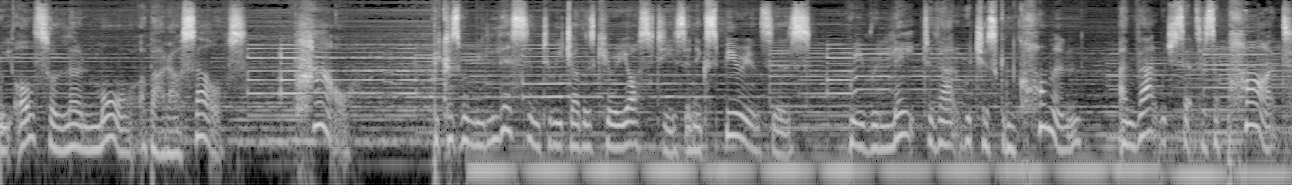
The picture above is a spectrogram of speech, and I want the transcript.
we also learn more about ourselves. How? Because when we listen to each other's curiosities and experiences, we relate to that which is in common, and that which sets us apart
